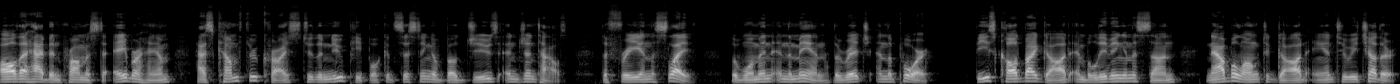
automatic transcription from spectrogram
All that had been promised to Abraham has come through Christ to the new people consisting of both Jews and Gentiles, the free and the slave, the woman and the man, the rich and the poor. These called by God and believing in the Son now belong to God and to each other.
